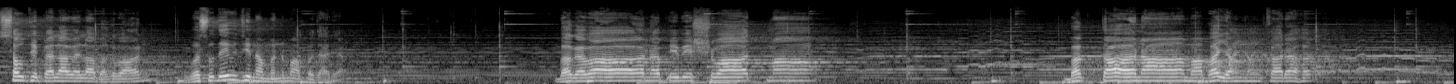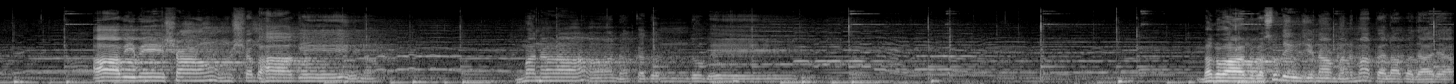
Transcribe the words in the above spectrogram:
સૌથી પહેલા વહેલા ભગવાન વસુદેવજીના મનમાં પધાર્યા. ભગવાન અપી વિશ્વાત્મા. ભક્તાનામ ભયંકર આવિવેશાંશ ભાગેન. દુંદુભે ભગવાન વસુદેવજીના મનમાં પહેલા પધાર્યા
